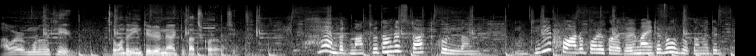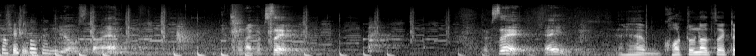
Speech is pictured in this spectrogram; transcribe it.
আমার মনে হয় কি তোমাদের ইন্টেরিয়র নিয়ে একটু কাজ করা উচিত। হ্যাঁ বাট মাত্র তো আমরা স্টার্ট করলাম। ইন্টেরিয়র আরও পরে করা যাবে। মা এটা রোল হোক আমাদের প্রফিট হোক আগে। কি অবস্থা ম্যান করছে ঘটছে? এই। হ্যাঁ ঘটনা তো একটা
